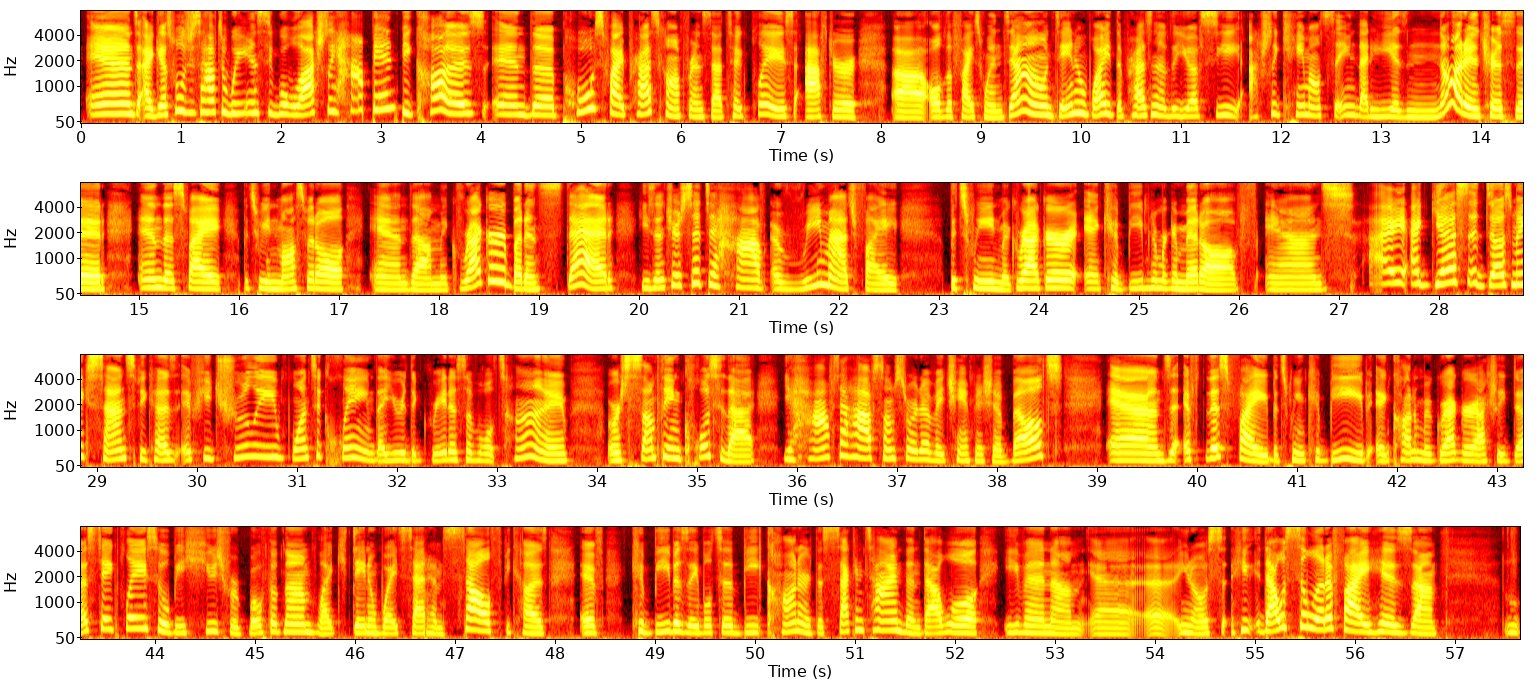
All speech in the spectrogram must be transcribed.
And I guess we'll just have to wait and see what will actually happen because in the post fight press conference that took place after uh, all the fights went down, Dana White, the president of the UFC, actually came out saying that he is not interested in this fight between Masvidal and uh, McGregor, but instead he's interested to have a rematch fight between McGregor and Khabib Nurmagomedov. And I, I guess it does make sense because if you truly want to claim that you're the greatest of all time or something close to that, you have to have some sort of a championship belt. And if this fight between Khabib and Conor McGregor actually does take place, it will be huge for both of them, like Dana White said himself, because if Khabib is able to beat Conor the second time, then that will even, um, uh, uh, you know, he, that will solidify his um,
